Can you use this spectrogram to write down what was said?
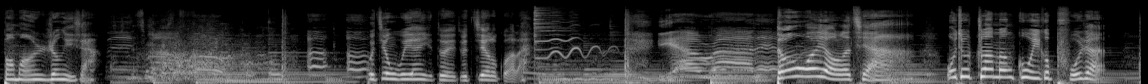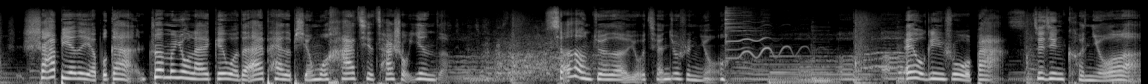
帮忙扔一下。”我竟无言以对，就接了过来。等我有了钱，我就专门雇一个仆人，啥别的也不干，专门用来给我的 iPad 屏幕哈气、擦手印子。想想觉得有钱就是牛。哎，我跟你说，我爸最近可牛了，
